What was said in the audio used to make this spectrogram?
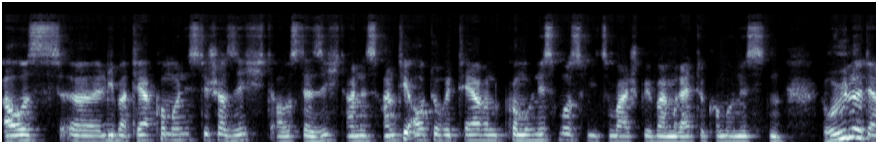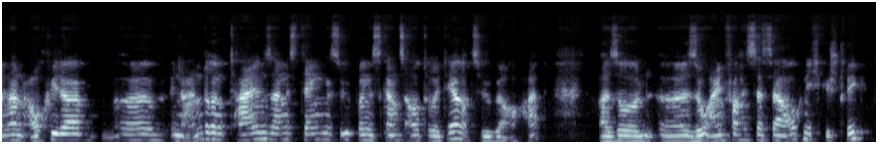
aus äh, libertär-kommunistischer Sicht, aus der Sicht eines antiautoritären Kommunismus, wie zum Beispiel beim Rätekommunisten Rühle, der dann auch wieder äh, in anderen Teilen seines Denkens übrigens ganz autoritäre Züge auch hat. Also äh, so einfach ist das ja auch nicht gestrickt.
